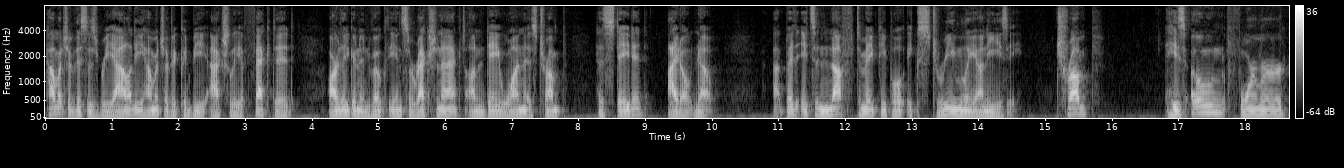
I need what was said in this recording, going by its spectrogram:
How much of this is reality? How much of it could be actually affected? Are they going to invoke the Insurrection Act on day one, as Trump has stated? I don't know. Uh, but it's enough to make people extremely uneasy. Trump, his own former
